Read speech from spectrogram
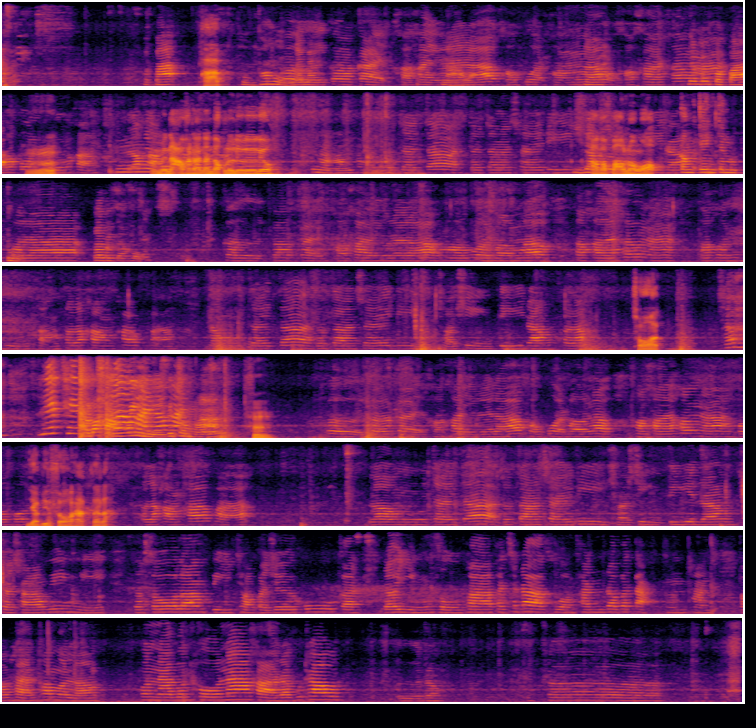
ป๊าป๊าๆ ครับ ผมผ้าห่มได้ไหม ก็ไก่ขอไข่หนาวแล้วขอปวดของเราขอคายข้าวได้ไหมป๊าป๊าอืมแล้วมันไม่หนาวขนาดนั้นดอกเร็วๆเร็วหนาว จะจ้าจะจะใช้ดีๆเอากระเป๋าน้องออก กางเกงจะหลุดตูด ช็อตใช่พิชิตแล้วละครั้งวิ่งหนีก็จะมาหึ่มเปิดขอไก่ขอไข่เลยแล้วขอปวดท้องเราขอคายห้องน้ำขอคนอย่าดินสอหักซะล่ะขอละครังข้าวฝาลองใจจ้าจะ ชิงตีรังช้าช้าๆวิ่งหนีกระโซล่ามปีชอกกระเชอคู่กันเราหญิงโสภาพัชดาสวมพันดาบตักมันทันเอาฐานเข้ามาลองคนนาบนโทหน้าค่ะเราผู้เท่าเออเราผู้เท่า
